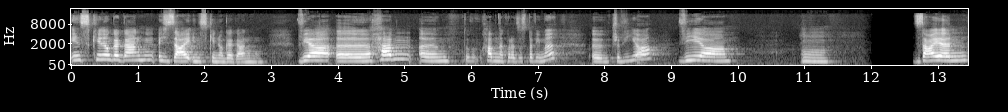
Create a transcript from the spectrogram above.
ins Kino gegangen, ich sei ins Kino gegangen. Wir e, haben, tu haben akurat zostawimy, e, przy wir, wir mm, seien,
